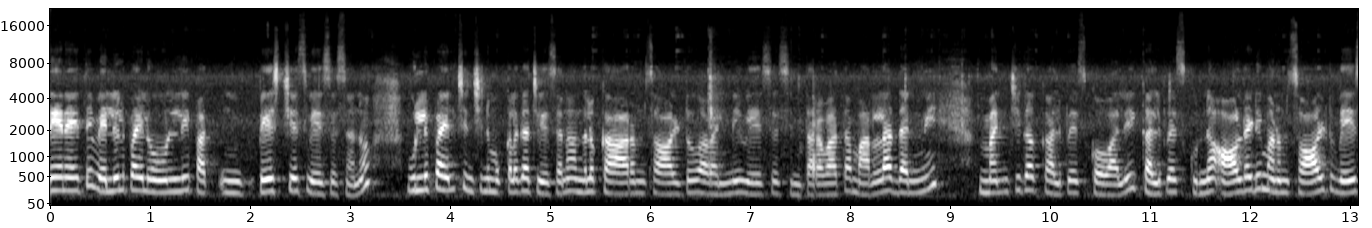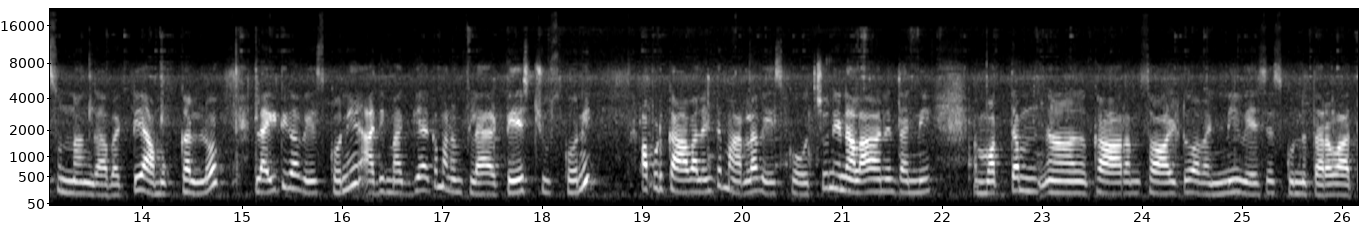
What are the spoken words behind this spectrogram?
నేనైతే వెల్లుల్లిపాయలు ఓన్లీ ప పేస్ట్ చేసి వేసేసాను. ఉల్లిపాయలు చిన్న చిన్న ముక్కలుగా చేశాను. అందులో కారం సాల్ట్ అవన్నీ వేసేసిన తర్వాత మరలా దాన్ని మంచిగా కలిపేసుకోవాలి. కలిపేసుకున్న ఆల్రెడీ మనం సాల్ట్ వేసి ఉన్నాం కాబట్టి ఆ ముక్కల్లో లైట్గా వేసుకొని అది మగ్గాక మనం ఫ్లా టేస్ట్ చూసుకొని అప్పుడు కావాలంటే మరలా వేసుకోవచ్చు. నేను అలా అనే దాన్ని మొత్తం కారం సాల్ట్ అవన్నీ వేసేసుకున్న తర్వాత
